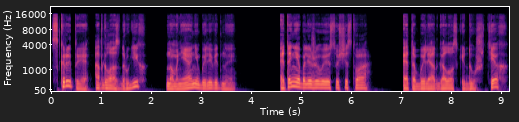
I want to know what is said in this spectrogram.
скрытые от глаз других, но мне они были видны. Это не были живые существа, это были отголоски душ тех,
